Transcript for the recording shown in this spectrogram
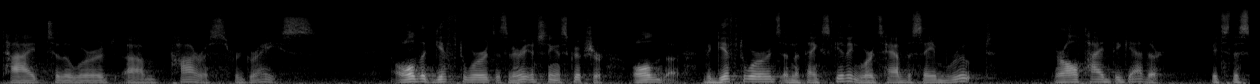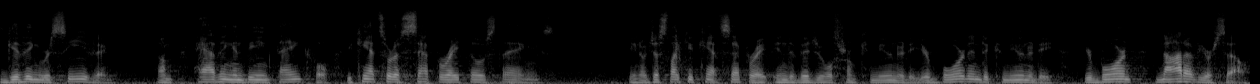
tied to the word um, charis for grace. All the gift words, it's very interesting in Scripture, all the, gift words and the thanksgiving words have the same root. They're all tied together. It's this giving, receiving, um, having and being thankful. You can't sort of separate those things. You know, just like you can't separate individuals from community. You're born into community. You're born not of yourself,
